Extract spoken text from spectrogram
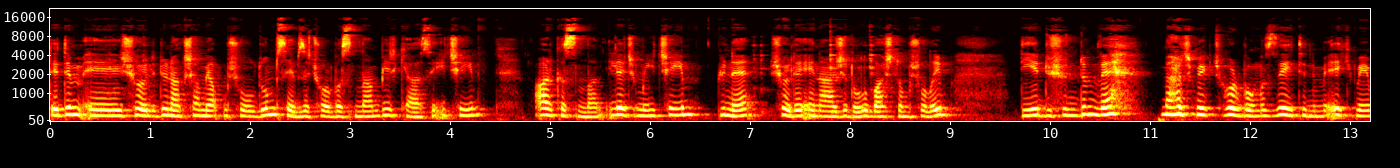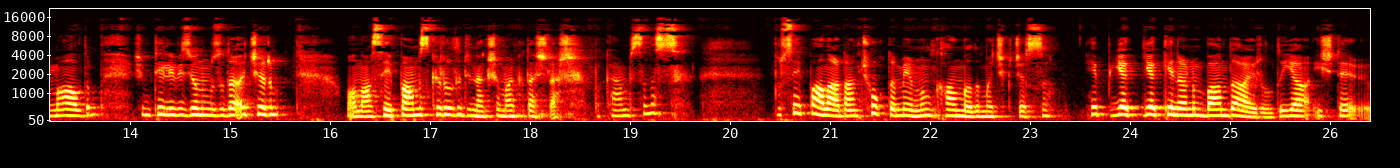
Dedim e, şöyle dün akşam yapmış olduğum sebze çorbasından bir kase içeyim. Arkasından ilacımı içeyim. Güne şöyle enerji dolu başlamış olayım diye düşündüm ve mercimek çorbamı, zeytinimi, ekmeğimi aldım. Şimdi televizyonumuzu da açarım. Vallahi sehpamız kırıldı dün akşam arkadaşlar. Bakar mısınız? Bu sehpalardan çok da memnun kalmadım açıkçası. Hep ya, ya kenarının bandı ayrıldı ya işte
